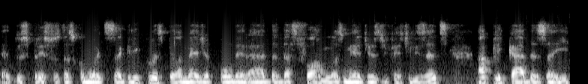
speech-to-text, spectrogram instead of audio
eh, dos preços das commodities agrícolas pela média ponderada das fórmulas médias de fertilizantes aplicadas aí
